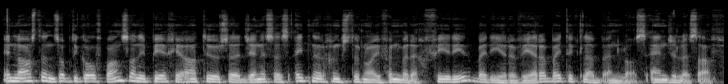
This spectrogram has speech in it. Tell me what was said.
En laastens op die golfbaan sal die PGA Tour se Genesis uitnodigingstoernooi vanmiddag 4uur by die Riviera Buiteklub in Los Angeles af.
